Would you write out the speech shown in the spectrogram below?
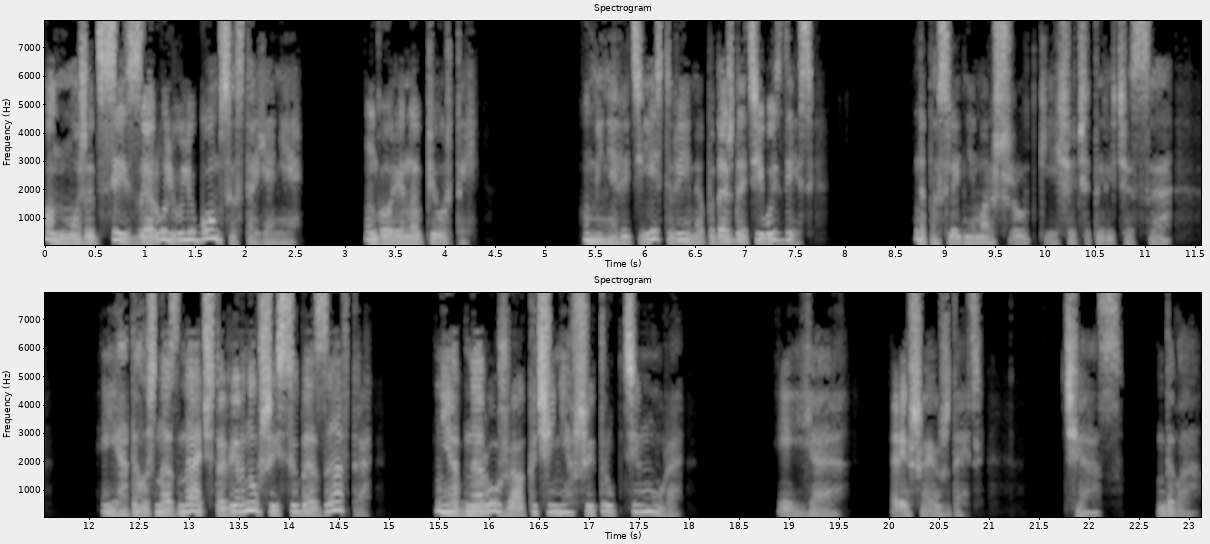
Он может сесть за руль в любом состоянии. Горин упертый, у меня ведь есть время подождать его здесь. До последней маршрутки еще четыре часа. Я должна знать, что, вернувшись сюда завтра, не обнаружу окоченевший труп Тимура. И я решаю ждать. Час, два.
